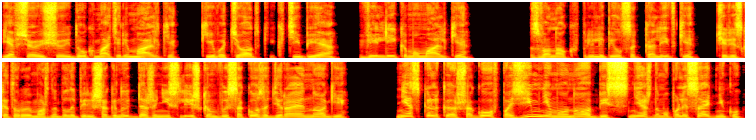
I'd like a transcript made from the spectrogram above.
я все еще иду к матери Мальке, к его тетке, к тебе, великому Мальке». Звонок прилепился к калитке, через которую можно было перешагнуть, даже не слишком высоко задирая ноги. Несколько шагов по зимнему, но бесснежному полисаднику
